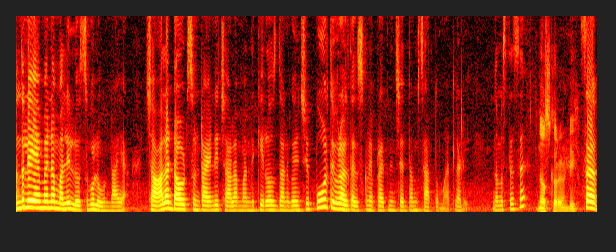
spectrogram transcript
అందులో ఏమైనా మళ్ళీ లొసుగులు ఉన్నాయా? చాలా డౌట్స్ ఉంటాయండి చాలా మందికి ఈరోజు దాని గురించి పూర్తి వివరాలు తెలుసుకునే ప్రయత్నం చేద్దాం. సార్తో మాట్లాడి. నమస్తే సార్. నమస్కారం అండి. సార్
